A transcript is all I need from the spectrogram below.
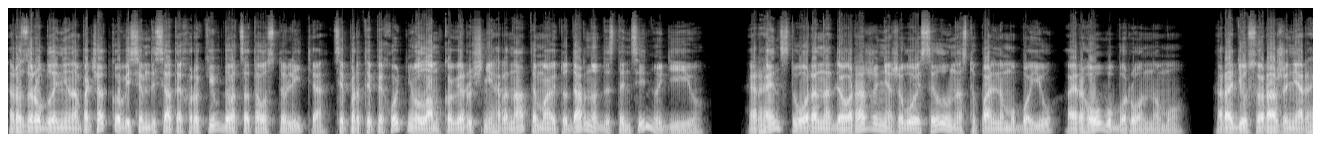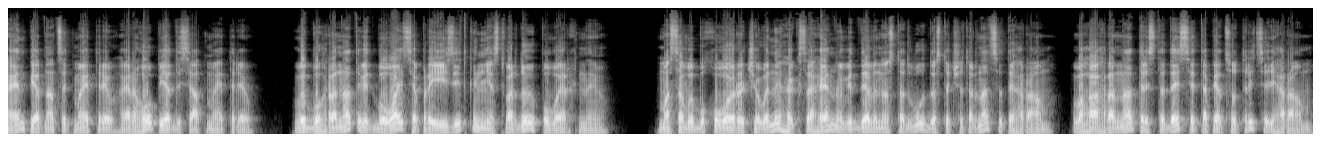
Розроблені на початку 80-х років ХХ століття, ці протипіхотні уламкові ручні гранати мають ударну дистанційну дію. РГН створена для ураження живої сили у наступальному бою, а РГО в оборонному. Радіус ураження РГН 15 метрів, РГО 50 метрів. Вибух гранати відбувається при її зіткненні з твердою поверхнею. Маса вибухової речовини гексагену від 92 до 114 грам, вага гранат 310 та 530 грам.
